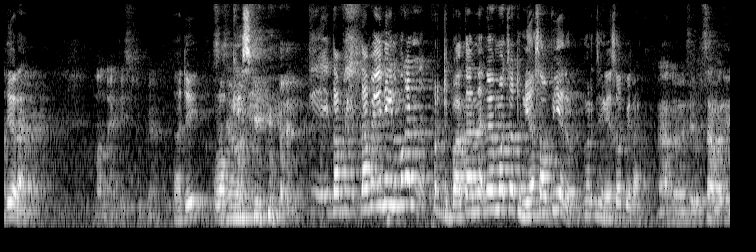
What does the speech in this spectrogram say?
Iya ora Non etis juga. jadi logis. tapi tapi ini ilmu kan perdebatan nek maca dunia sopi ya lho. Ngerti dunia sopi lah Anu, saya bisa mati.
